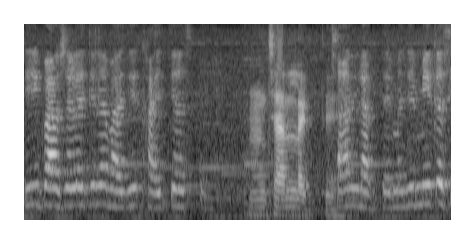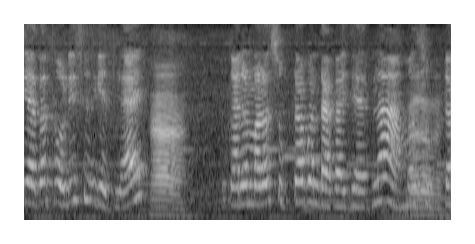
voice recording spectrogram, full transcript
ती पावसाळ्याची ना भाजी खायची असते. छान लागते. छान लागते. म्हणजे मी कशी आता थोडीशीच घेतली आहे. हा. कारण मला सुकटा पण टाकायचे आहेत ना. मग. सुकटा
